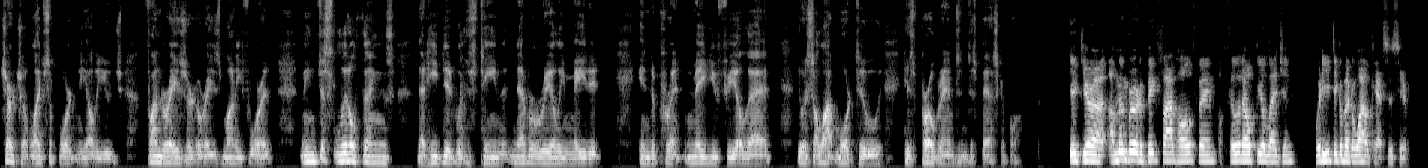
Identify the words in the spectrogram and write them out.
church on life support, and he held a huge fundraiser to raise money for it. I mean, just little things that he did with his team that never really made it into print and made you feel that there was a lot more to his programs than just basketball. Dick, you're a, a member of the Big Five Hall of Fame, a Philadelphia legend. What do you think about the Wildcats this year?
